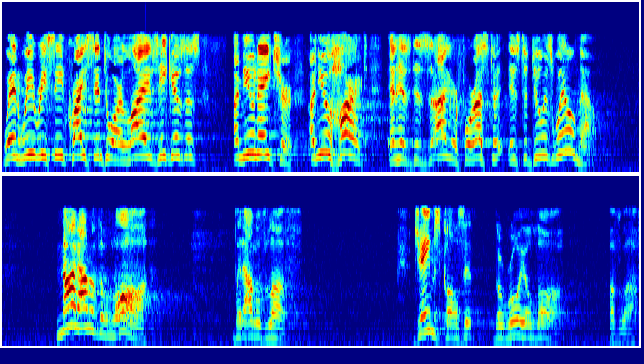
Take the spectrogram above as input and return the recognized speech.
When we receive Christ into our lives, He gives us a new nature, a new heart, and His desire for us to, is to do His will now. Not out of the law, but out of love. James calls it the royal law of love.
